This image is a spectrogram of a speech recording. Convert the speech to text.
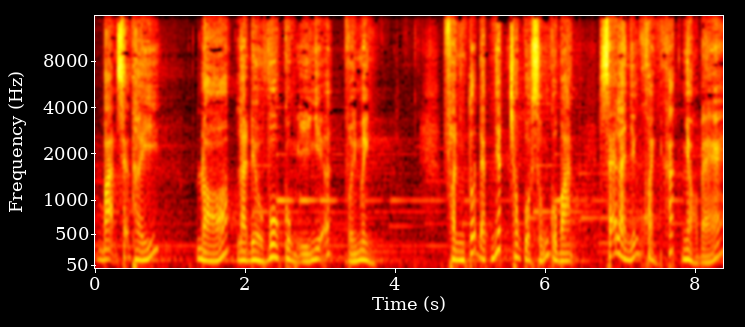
bạn sẽ thấy đó là điều vô cùng ý nghĩa với mình phần tốt đẹp nhất trong cuộc sống của bạn sẽ là những khoảnh khắc nhỏ bé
